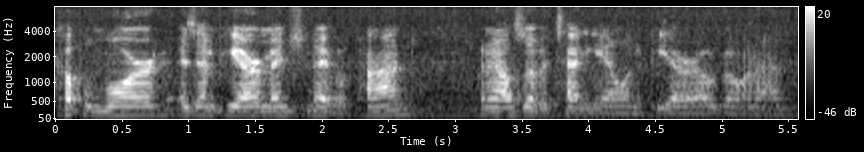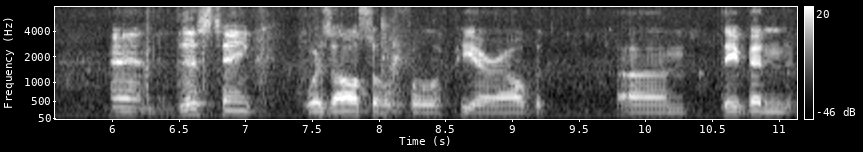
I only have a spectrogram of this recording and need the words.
couple more. As MPR mentioned, I have a pond and I also have a 10 gallon of PRL going on. And this tank was also full of PRL, but um, they've been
